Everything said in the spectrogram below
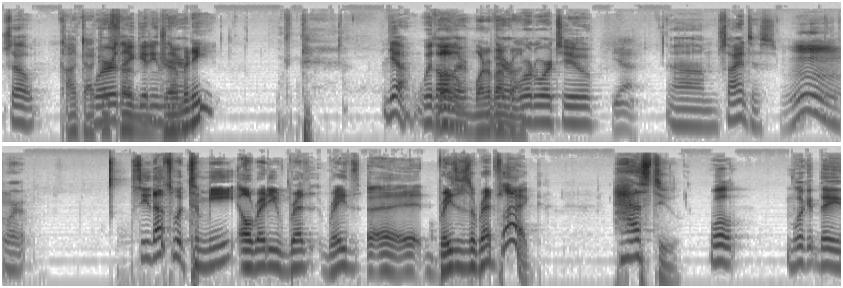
So contractors Where are they from getting their- Germany? yeah, with all their, one of their. World War II Yeah. um, scientists for it. See, that's what to me already red, raise, uh, it raises a red flag. Has to Well, look at they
